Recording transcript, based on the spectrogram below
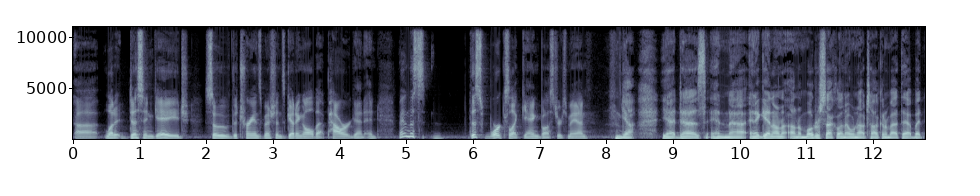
uh, let it disengage so the transmission's getting all that power again. And man, this this works like gangbusters, man. Yeah, yeah, it does. And uh, and again, on a, on a motorcycle, I know we're not talking about that, but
